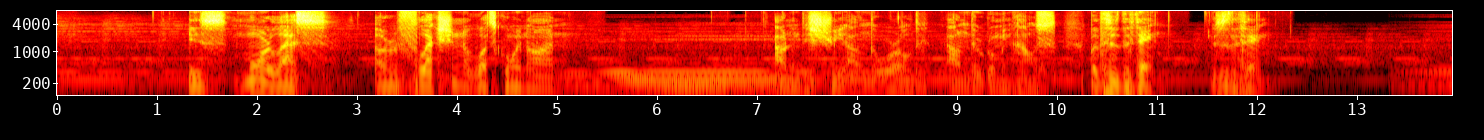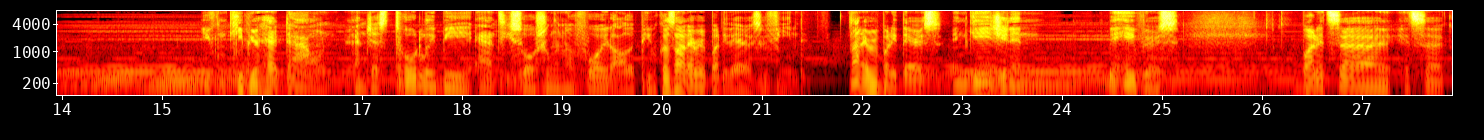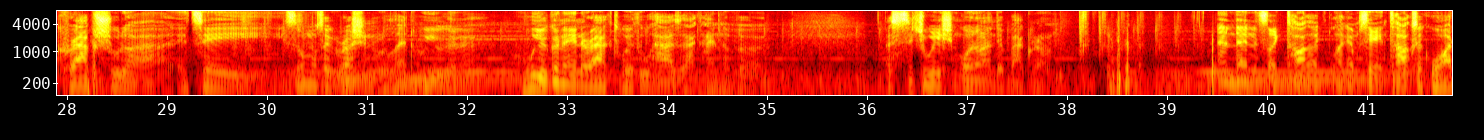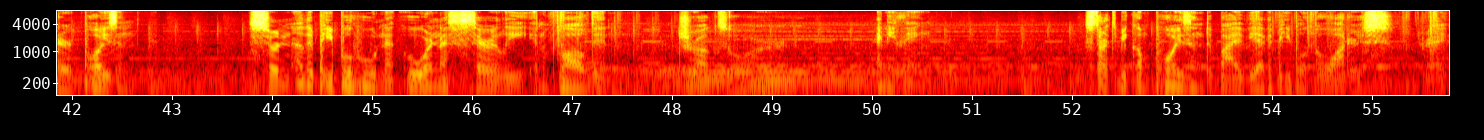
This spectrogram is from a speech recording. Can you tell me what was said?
is more or less a reflection of what's going on out in the street, out in the world, out in the rooming house. But this is the thing. This is the thing. You can keep your head down and just totally be antisocial and avoid all the people because not everybody there is a fiend. Not everybody there is engaging in behaviors. But it's a it's a crapshoot. Uh, it's a it's almost like Russian roulette. Who you're gonna who you're gonna interact with who has that kind of a a situation going on in their background. And then it's like talk like, like I'm saying toxic water, poison. Certain other people who ne- who weren't necessarily involved in drugs or anything start to become poisoned by the other people in the waters. right?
